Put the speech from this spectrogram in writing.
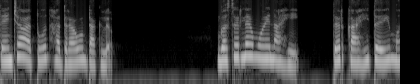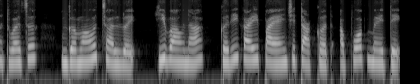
त्यांच्या आतून हादरावून टाकलं. घसरल्यामुळे नाही तर काहीतरी महत्त्वाचं गमावत चाललोय. ही भावना कधी काळी पायांची ताकद आपोआप मिळते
